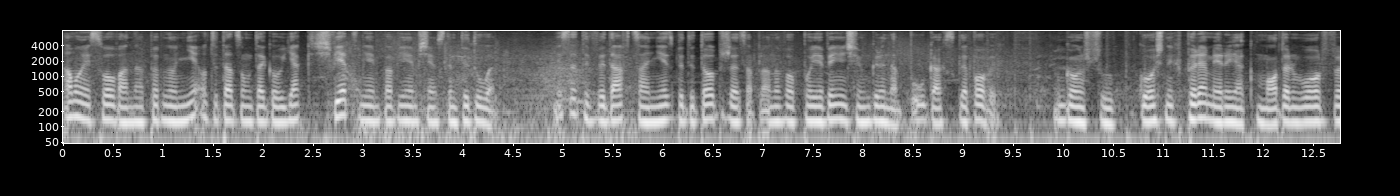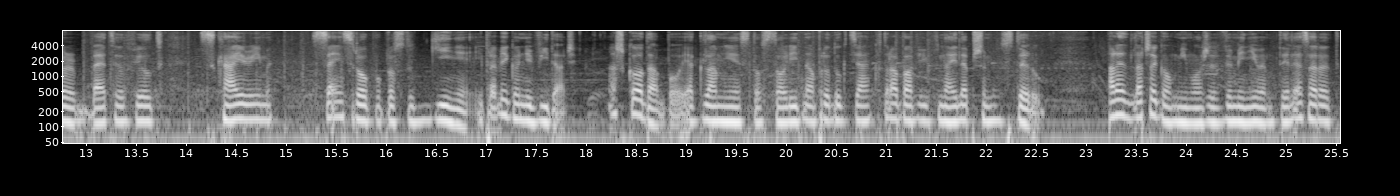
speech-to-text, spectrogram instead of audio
a moje słowa na pewno nie oddadzą tego, jak świetnie bawiłem się z tym tytułem. Niestety wydawca niezbyt dobrze zaplanował pojawienie się gry na półkach sklepowych. W gąszczu głośnych premier jak Modern Warfare, Battlefield, Skyrim, Saints Row po prostu ginie i prawie go nie widać. A szkoda, bo jak dla mnie jest to solidna produkcja, która bawi w najlepszym stylu. Ale dlaczego, mimo że wymieniłem tyle zalet,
